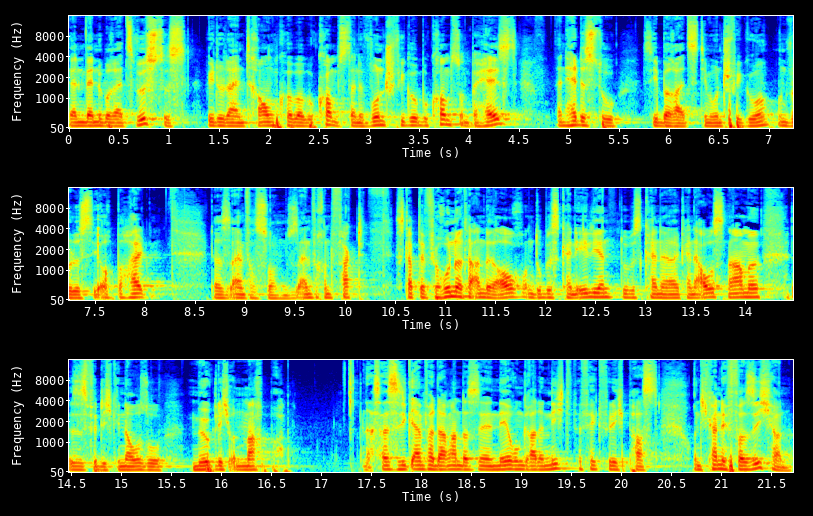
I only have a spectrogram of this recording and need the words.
Denn wenn du bereits wüsstest, wie du deinen Traumkörper bekommst, deine Wunschfigur bekommst und behältst, dann hättest du sie bereits, die Wunschfigur, und würdest sie auch behalten. Das ist einfach so. Das ist einfach ein Fakt. Es klappt ja für hunderte andere auch und du bist kein Alien, du bist keine, keine Ausnahme. Es ist für dich genauso möglich und machbar. Das heißt, es liegt einfach daran, dass deine Ernährung gerade nicht perfekt für dich passt. Und ich kann dir versichern,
